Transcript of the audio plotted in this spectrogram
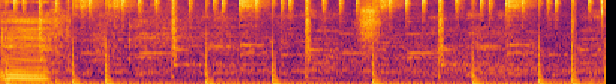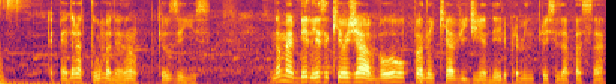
Hum. Pedra tumba, né? Não, que eu usei isso. Não, mas beleza que eu já vou upando aqui a vidinha dele pra mim não precisar passar.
